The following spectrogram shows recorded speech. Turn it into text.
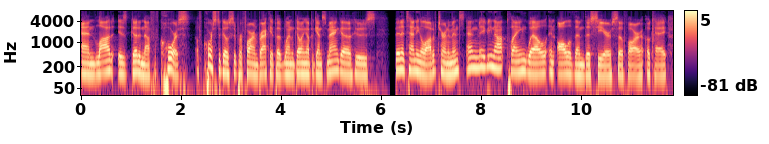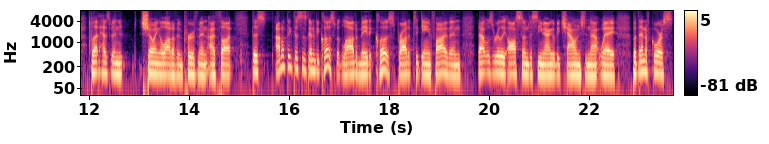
and lloD is good enough, of course, of course, to go super far in bracket. But when going up against Mango, who's been attending a lot of tournaments and maybe not playing well in all of them this year so far, okay, but has been showing a lot of improvement. I thought this I don't think this is going to be close, but lloD made it close, brought it to game 5 and that was really awesome to see Mango be challenged in that way. But then of course,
